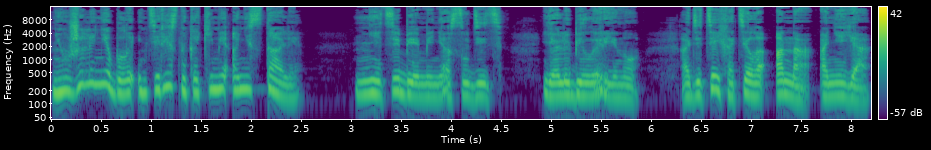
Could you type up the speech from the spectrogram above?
Неужели не было интересно, какими они стали? Не тебе меня судить. Я любил Ирину, а детей хотела она, а не я.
